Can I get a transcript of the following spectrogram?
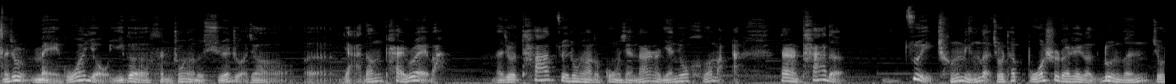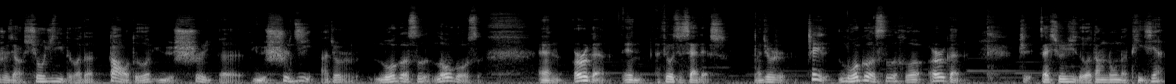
那就是美国有一个很重要的学者叫呃亚当派瑞吧，那就是他最重要的贡献当然是研究荷马，但是他的最成名的就是他博士的这个论文就是叫修昔底德的《道德与世呃与世纪》啊，就是罗格斯 （Logos and Ergon in Thucydides），那就是这罗格斯和 Ergon 这在修昔底德当中的体现。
